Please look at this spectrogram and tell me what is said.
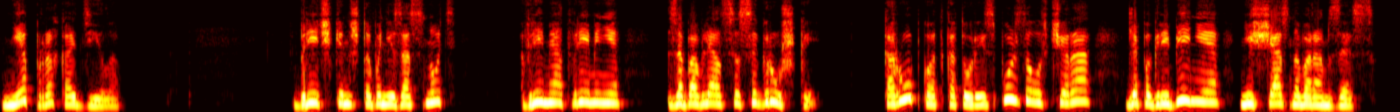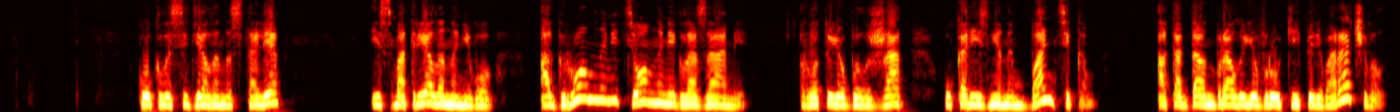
не проходило. Бричкин, чтобы не заснуть, время от времени забавлялся с игрушкой, коробку от которой использовал вчера для погребения несчастного Рамзеса. Кукла сидела на столе и смотрела на него огромными темными глазами. Рот ее был сжат укоризненным бантиком, а когда он брал ее в руки и переворачивал,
